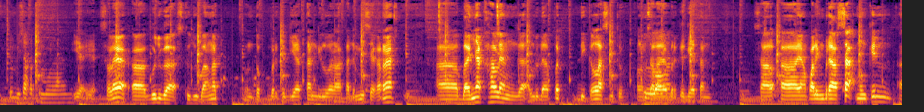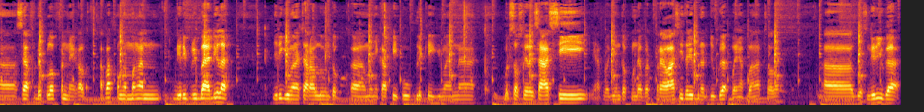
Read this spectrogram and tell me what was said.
itu bisa ketemu lagi Iya iya. Soalnya gue juga setuju banget untuk berkegiatan di luar akademis ya karena eh, banyak hal yang nggak lu dapet di kelas gitu kalau misalnya berkegiatan. Sal- eh, yang paling berasa mungkin self development ya kalau apa pengembangan diri pribadi lah. Jadi gimana cara lu untuk eh, menyikapi publik kayak gimana, bersosialisasi, apalagi untuk mendapat relasi tadi benar juga banyak banget soalnya. gue sendiri juga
